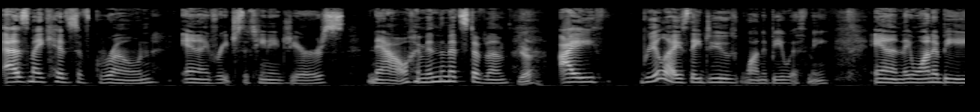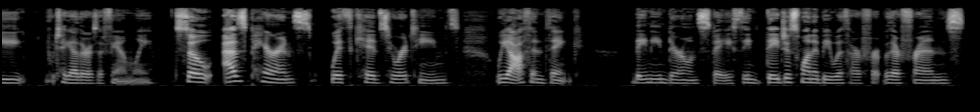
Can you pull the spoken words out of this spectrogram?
as my kids have grown and I've reached the teenage years now, I'm in the midst of them. Yeah. I realize they do want to be with me and they want to be together as a family. So, as parents with kids who are teens, we often think they need their own space. They, they just want to be with our with their friends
